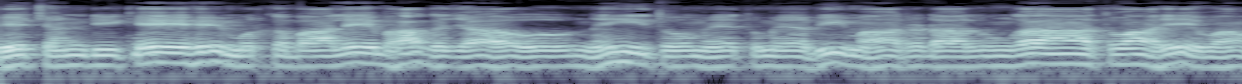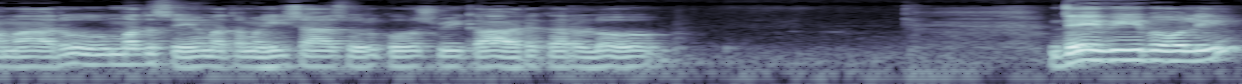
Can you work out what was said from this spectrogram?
हे चंडी के हे मूर्ख बाले, भाग जाओ। नहीं तो मैं तुम्हें अभी मार डालूँगा, अथवा हे वह मारू मद से मत महिषासुर को स्वीकार कर लो। देवी बोली,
